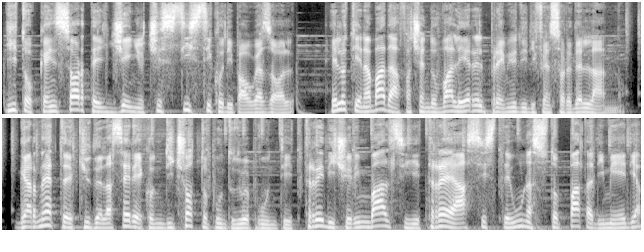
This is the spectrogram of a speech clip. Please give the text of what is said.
Gli tocca in sorte il genio cestistico di Pau Gasol e lo tiene a bada facendo valere il premio di difensore dell'anno. Garnett chiude la serie con 18.2 punti, 13 rimbalzi, 3 assist e una stoppata di media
